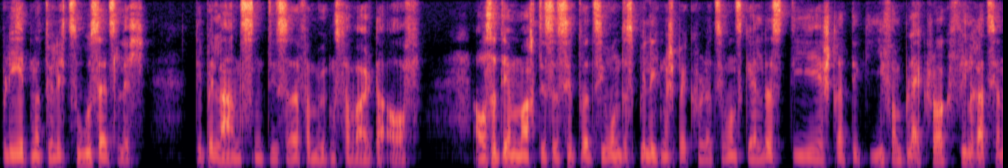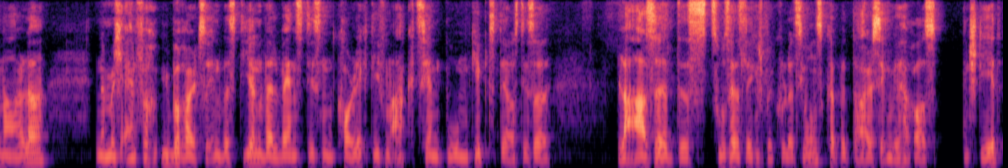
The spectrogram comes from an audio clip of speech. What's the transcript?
bläht natürlich zusätzlich die Bilanzen dieser Vermögensverwalter auf. Außerdem macht diese Situation des billigen Spekulationsgeldes die Strategie von BlackRock viel rationaler, nämlich einfach überall zu investieren, weil wenn es diesen kollektiven Aktienboom gibt, der aus dieser Blase des zusätzlichen Spekulationskapitals irgendwie heraus entsteht,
